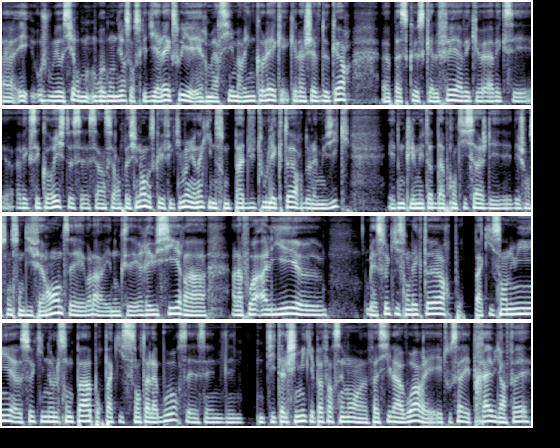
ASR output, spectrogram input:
Euh, et je voulais aussi rebondir sur ce que dit Alex, oui, et remercier Marine Collet, qui, est la chef de chœur, euh, parce que ce qu'elle fait avec, avec, ses, avec ses choristes, c'est assez impressionnant, parce qu'effectivement, il y en a qui ne sont pas du tout lecteurs de la musique. Et donc les méthodes d'apprentissage des, chansons sont différentes. Et voilà. Et donc c'est réussir à à la fois allier euh, ben, ceux qui sont lecteurs pour pas qu'ils s'ennuient, euh, ceux qui ne le sont pas pour pas qu'ils se sentent à la bourre. C'est une, petite alchimie qui est pas forcément facile à avoir. Et, tout ça est très bien fait.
